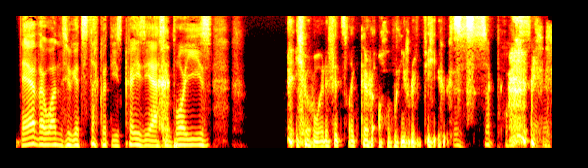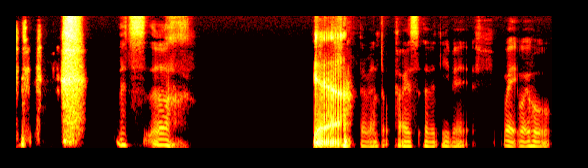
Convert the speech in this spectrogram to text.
they're the ones who get stuck with these crazy ass employees. Yo, what if it's like their only reviews? support center that's ugh, yeah. the rental cars of an ebay. Wait wait who?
